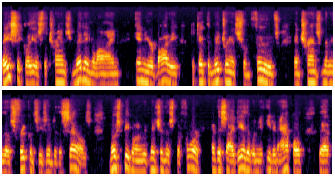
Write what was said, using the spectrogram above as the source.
basically is the transmitting line in your body to take the nutrients from foods and transmitting those frequencies into the cells. Most people, and we've mentioned this before, have this idea that when you eat an apple, that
